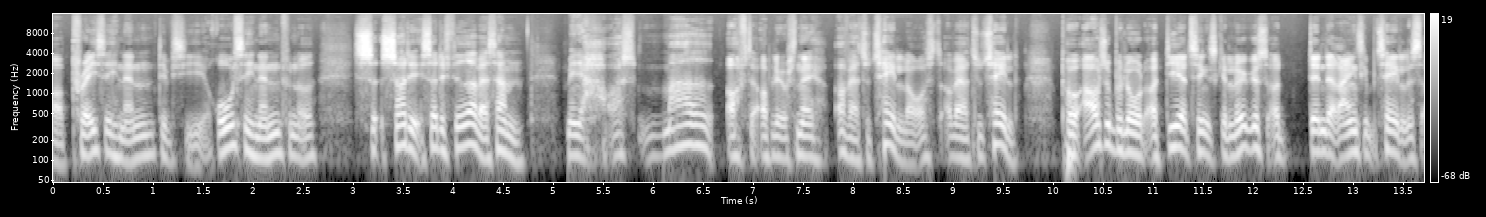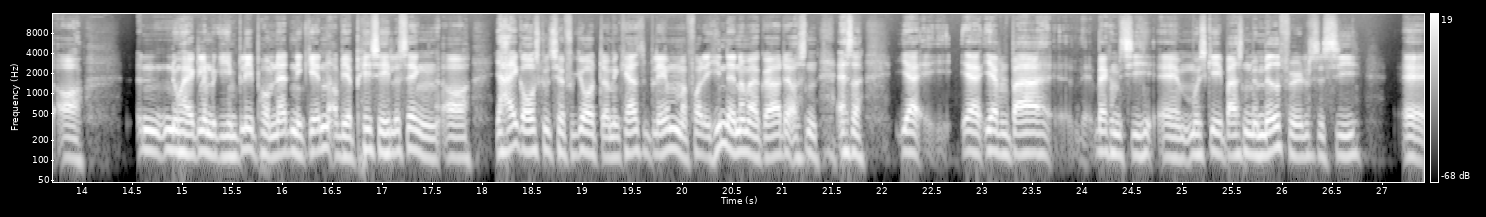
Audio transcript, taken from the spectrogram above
at praise hinanden, det vil sige rose hinanden for noget, så, så, er, det, så er det federe at være sammen. Men jeg har også meget ofte oplevelsen af at være totalt lost, og være totalt på autopilot, og de her ting skal lykkes, og den der regning skal betales, og nu har jeg glemt at give hende blæ på om natten igen, og vi har pisset hele sengen, og jeg har ikke overskud til at få gjort det, og min kæreste blæmer mig for det, hende ender med at gøre det, og sådan, altså, jeg, jeg, jeg vil bare, hvad kan man sige, øh, måske bare sådan med medfølelse sige, øh,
